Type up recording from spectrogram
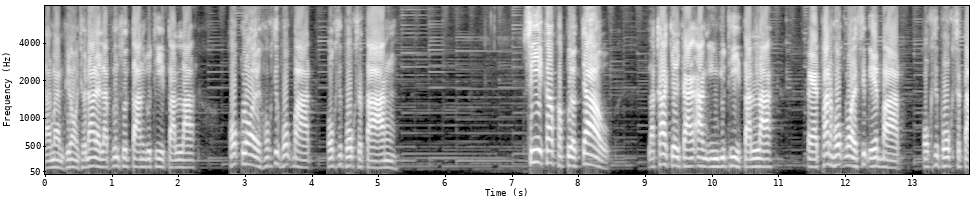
ดังนั้นพี่น้องชาวนาได้รับเงินส่วนต่างอยู่ที่ตันละ 666 บาท 66 สตางค์สี่ครับกระเปือกเจ้า ราคาเกณฑ์กลางอ่างอิงอยู่ที่ตันละ 8,611 บาท 66 สต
